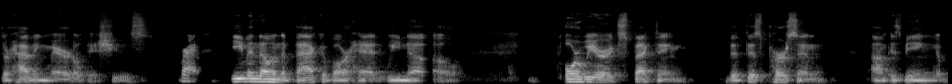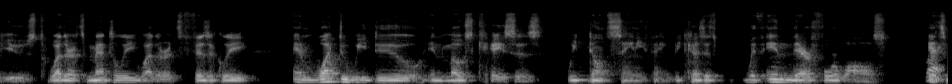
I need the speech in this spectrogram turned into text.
They're having marital issues. Right. Even though in the back of our head, we know or we are expecting that this person um, is being abused, whether it's mentally, whether it's physically. And what do we do in most cases? We don't say anything because it's within their four walls. Right. It's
